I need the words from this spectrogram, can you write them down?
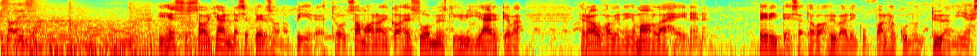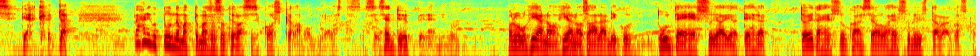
isoisä. Niin Hessussa on jännä se persoonan piirre. Että samaan aikaan Hessu on myöskin hyvin järkevä, rauhallinen ja maanläheinen. Perinteisellä tavalla hyvä niin kuin vanha kunnon työmies. Tiedätkö, että vähän niin kuin tuntemattomassa sotilassa se Koskela mun mielestä. Se, sen tyyppinen. Niin kuin, on ollut hienoa, hienoa saada niin kuin, tuntea Hessuja ja tehdä töitä Hessun kanssa ja olla Hessun ystävä, koska,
